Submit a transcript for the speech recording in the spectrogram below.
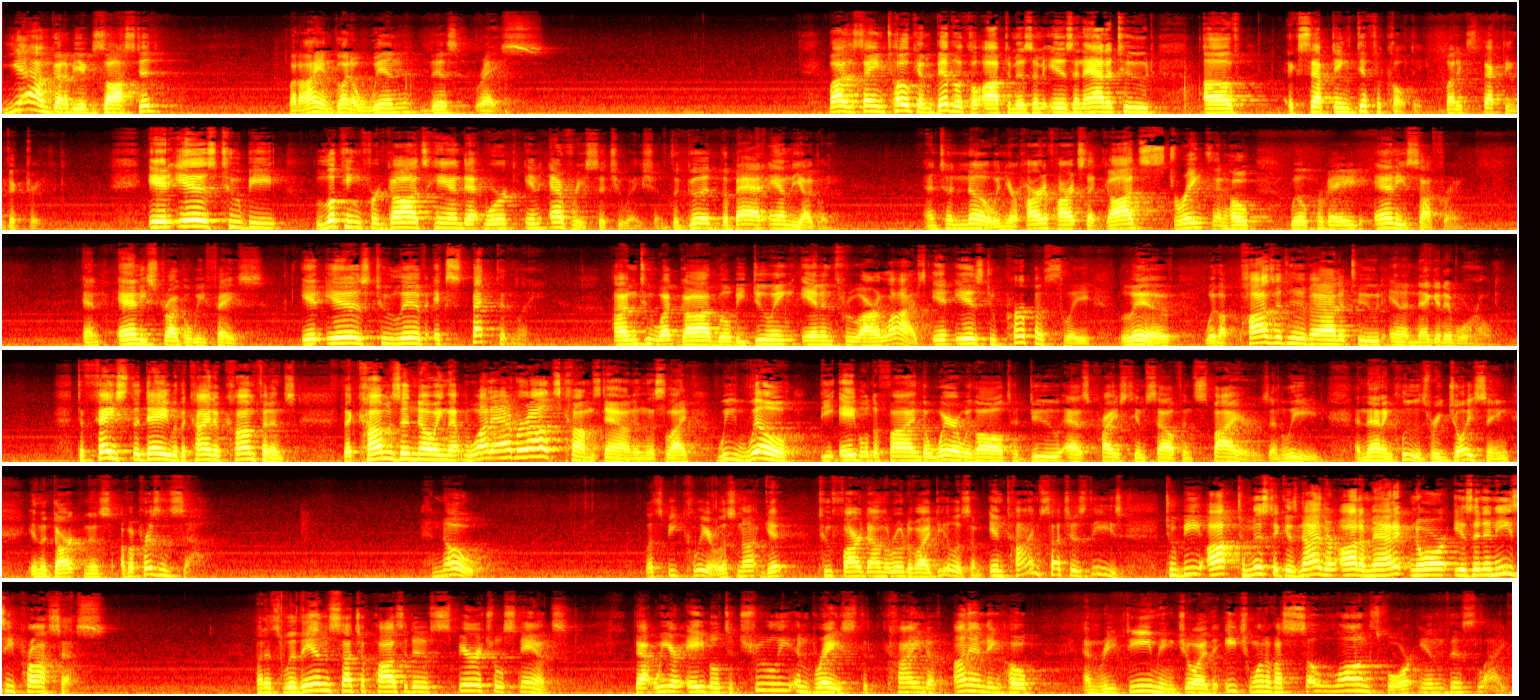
Yeah, I'm going to be exhausted. But I am going to win this race. By the same token, biblical optimism is an attitude of accepting difficulty, but expecting victory. It is to be looking for God's hand at work in every situation the good, the bad, and the ugly. And to know in your heart of hearts that God's strength and hope will pervade any suffering and any struggle we face. It is to live expectantly unto what God will be doing in and through our lives. It is to purposely live with a positive attitude in a negative world. To face the day with the kind of confidence that comes in knowing that whatever else comes down in this life, we will be able to find the wherewithal to do as Christ Himself inspires and lead. And that includes rejoicing in the darkness of a prison cell. And know let's be clear. Let's not get too far down the road of idealism. In times such as these, to be optimistic is neither automatic nor is it an easy process. But it's within such a positive spiritual stance that we are able to truly embrace the kind of unending hope and redeeming joy that each one of us so longs for in this life.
